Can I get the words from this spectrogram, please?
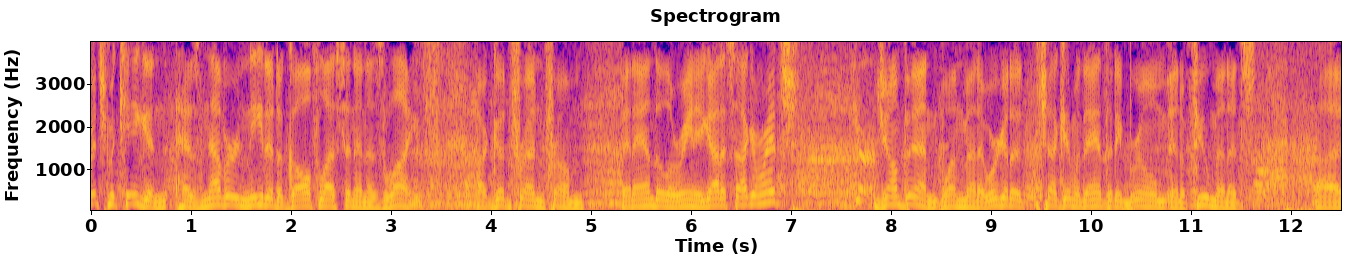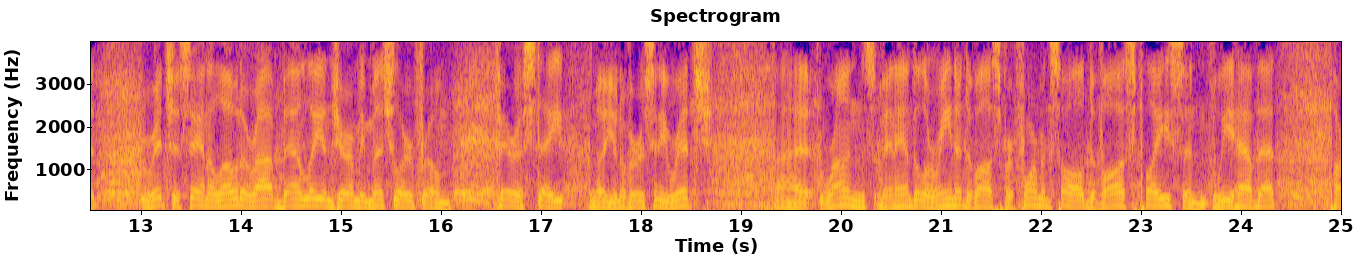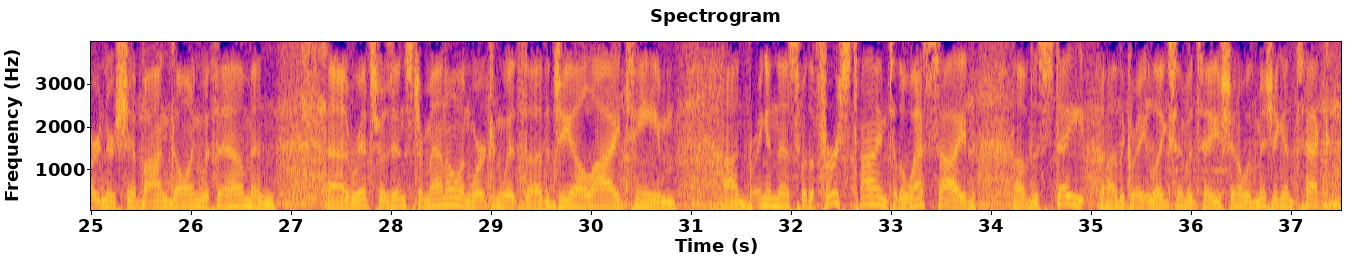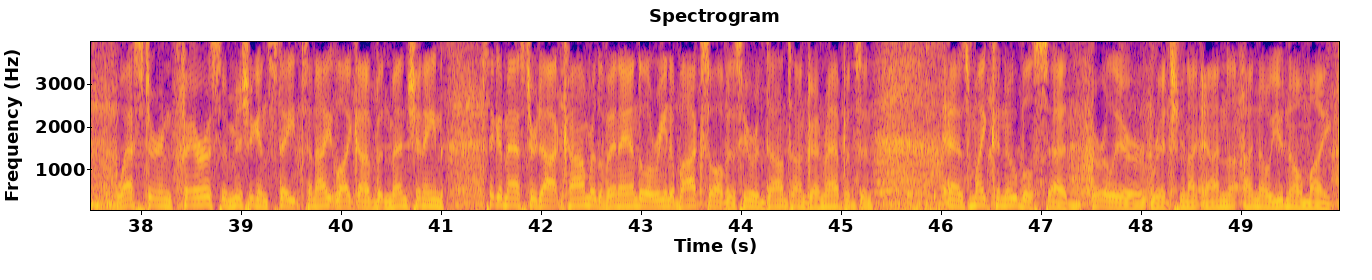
Rich MacKeigan has never needed a golf lesson in his life. Our good friend from Van Andel Arena. You got a second, Rich? Sure. Jump in one minute. We're going to check in with Anthony Broom in a few minutes. Uh, Rich is saying hello to Rob Bentley and Jeremy Mischler from Ferris State uh, University. Rich uh, runs Van Andel Arena, DeVos Performance Hall, DeVos Place, and we have that partnership ongoing with them. And uh, Rich was instrumental in working with uh, the GLI team on bringing this for the first time to the west side of the state, uh, the Great Lakes Invitational, with Michigan Tech, Western, Ferris, and Michigan State tonight, like I've been mentioning. Ticketmaster.com or the Van Andel Arena box office here in downtown Grand Rapids. And as Mike Knuble said earlier, Rich, and I, I know you know Mike,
